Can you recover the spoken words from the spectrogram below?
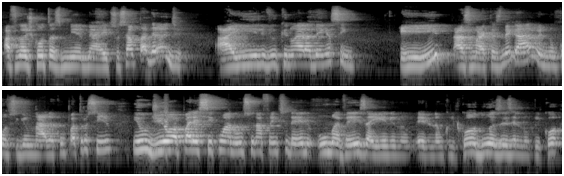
Afinal de contas, minha, minha rede social tá grande. Aí ele viu que não era bem assim. E as marcas negaram, ele não conseguiu nada com patrocínio. E um dia eu apareci com um anúncio na frente dele. Uma vez aí ele não, ele não clicou, duas vezes ele não clicou.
